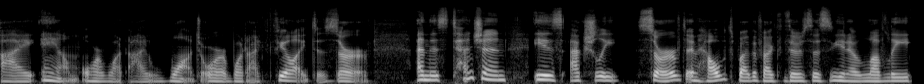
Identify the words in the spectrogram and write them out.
I am or what I want or what I feel I deserve. And this tension is actually served and helped by the fact that there's this, you know, lovely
